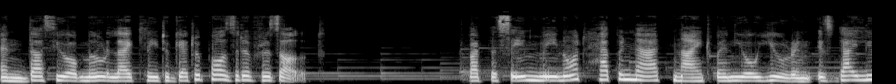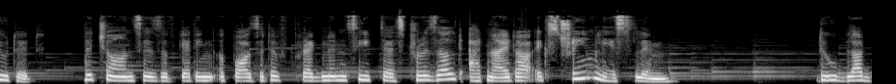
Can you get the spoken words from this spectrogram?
and thus you are more likely to get a positive result but the same may not happen at night when your urine is diluted. The chances of getting a positive pregnancy test result at night are extremely slim. Do blood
